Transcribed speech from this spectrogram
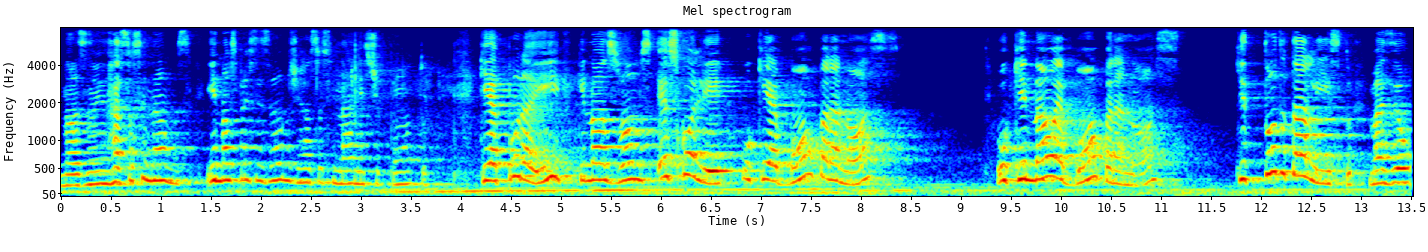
Nós não raciocinamos e nós precisamos de raciocinar neste ponto, que é por aí que nós vamos escolher o que é bom para nós, o que não é bom para nós, que tudo está listo, mas eu,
